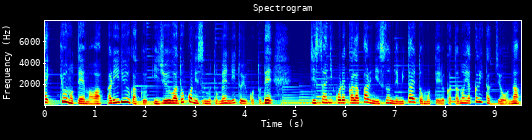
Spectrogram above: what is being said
はい、今日のテーマはパリ留学移住はどこに住むと便利ということで実際にこれからパリに住んでみたいと思っている方の役に立つような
